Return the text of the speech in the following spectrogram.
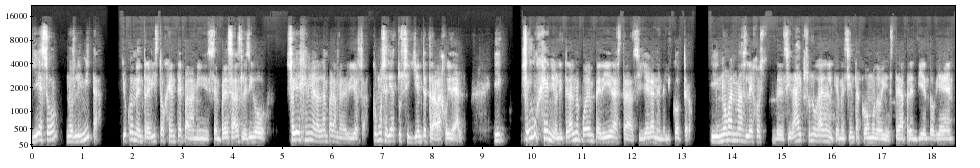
Y eso nos limita. Yo cuando entrevisto gente para mis empresas, les digo, soy el genio de la lámpara maravillosa. ¿Cómo sería tu siguiente trabajo ideal? Y soy un genio, literal me pueden pedir hasta si llegan en helicóptero. Y no van más lejos de decir, ay, pues un lugar en el que me sienta cómodo y esté aprendiendo bien.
